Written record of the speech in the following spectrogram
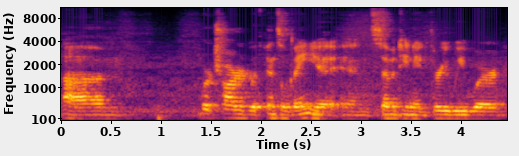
um, were chartered with Pennsylvania in 1783, we were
